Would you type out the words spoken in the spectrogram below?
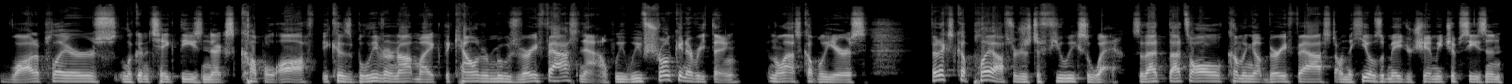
A lot of players looking to take these next couple off because, believe it or not, Mike, the calendar moves very fast now. We we've shrunken everything in the last couple of years. FedEx Cup playoffs are just a few weeks away, so that that's all coming up very fast. On the heels of major championship season,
